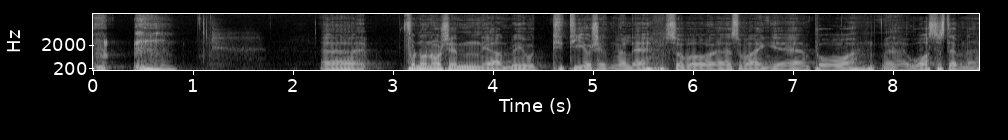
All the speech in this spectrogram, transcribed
Eh, for noen år siden, ja det blir jo ti, ti år siden vel det, så eh, så var jeg eh, på Oasestevne.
